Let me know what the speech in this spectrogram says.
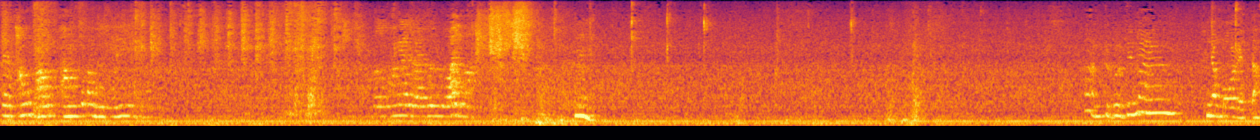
내가 방, 방, 방 쏘가면서 했는데. 너 방해하지 말고 일로 와, 임마. 음. 안 들어오지만 그냥 먹어야겠다.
